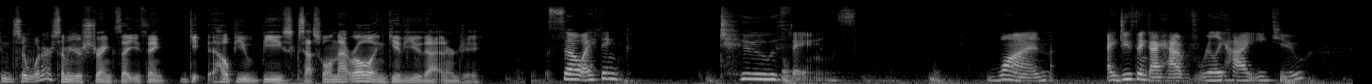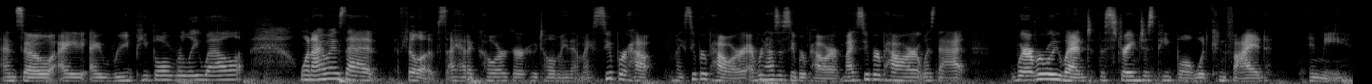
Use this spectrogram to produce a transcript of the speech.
And so, what are some of your strengths that you think get, help you be successful in that role and give you that energy? So, I think two things one, I do think I have really high EQ. And so I, I read people really well. When I was at Philips, I had a coworker who told me that my super my superpower, everyone has a superpower. My superpower was that wherever we went, the strangest people would confide in me.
